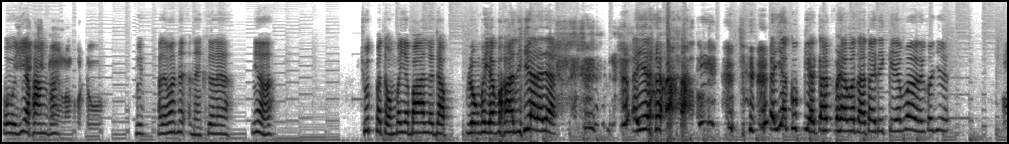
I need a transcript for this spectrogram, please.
โอ้ยเหี้ยพังพังลองกดดูเฮ้ยอะไรวะเนี่ยไหนคืออะไรอะเนี่ยเหรอชุดปฐมพยาบาลระดับโรงพยาบาลเฮียอะไรเนี่ยไอ้เหี้ยไอ้เหี้ยกูเกลียดการแปลภาษาไทยในเกมมากเลยก็เหี้ยโอ้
